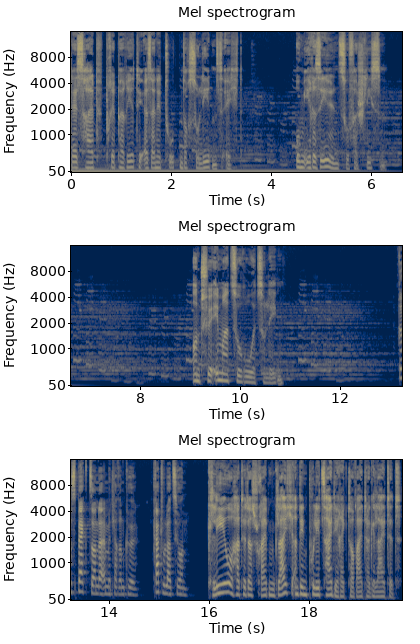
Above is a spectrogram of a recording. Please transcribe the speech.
Deshalb präparierte er seine Toten doch so lebensecht, um ihre Seelen zu verschließen und für immer zur Ruhe zu legen. Respekt, Sonderermittlerin Köhl. Gratulation. Cleo hatte das Schreiben gleich an den Polizeidirektor weitergeleitet,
